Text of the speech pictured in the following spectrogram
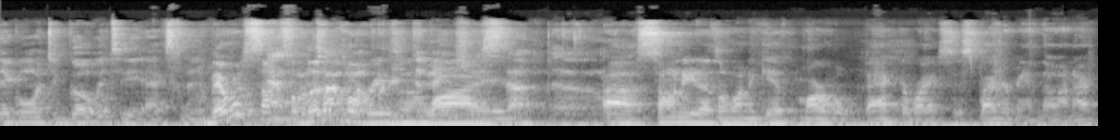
they're going to go into the X Men. There was some That's what I'm talking political about for the reason why stuff, though. uh, Sony doesn't want to give Marvel back the rights to Spider-Man, though, and I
